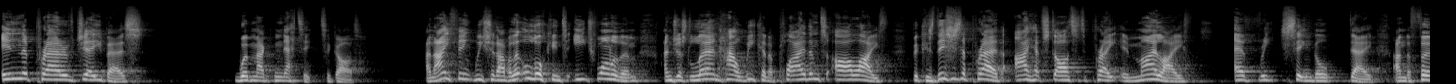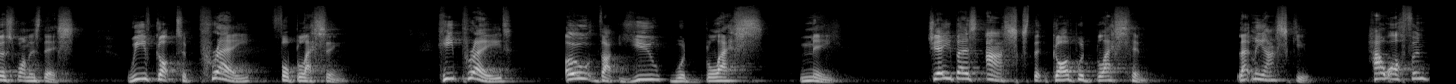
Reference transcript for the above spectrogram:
in the prayer of Jabez were magnetic to God. And I think we should have a little look into each one of them and just learn how we can apply them to our life because this is a prayer that I have started to pray in my life every single day. And the first one is this we've got to pray for blessing. He prayed, Oh, that you would bless me. Jabez asks that God would bless him. Let me ask you, how often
